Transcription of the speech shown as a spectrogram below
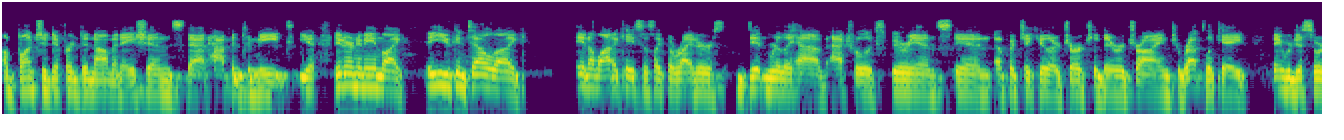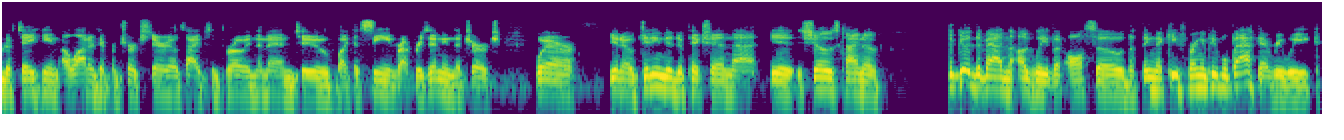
a bunch of different denominations that happen to meet. You, you know what I mean? Like you can tell, like in a lot of cases, like the writers didn't really have actual experience in a particular church that they were trying to replicate. They were just sort of taking a lot of different church stereotypes and throwing them into like a scene representing the church, where you know, getting the depiction that it shows kind of the good, the bad, and the ugly, but also the thing that keeps bringing people back every week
